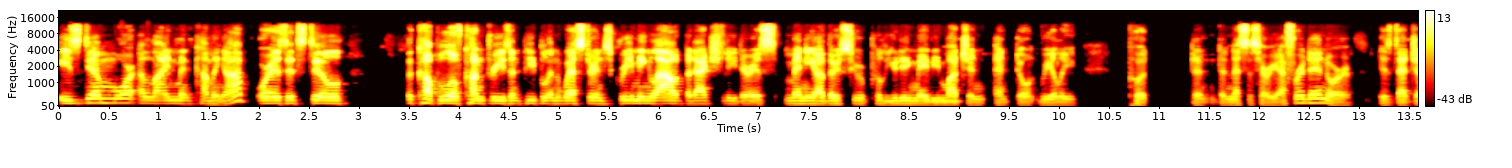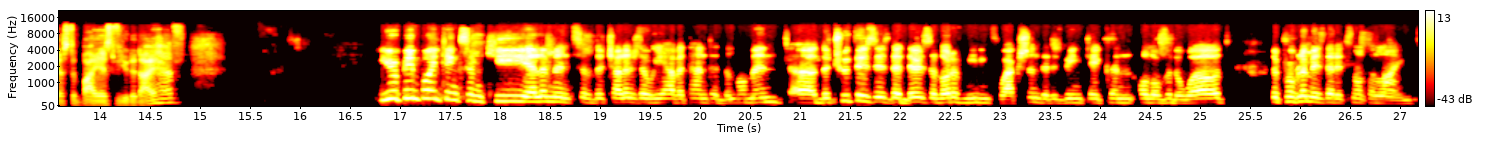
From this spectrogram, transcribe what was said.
Is there more alignment coming up or is it still a couple of countries and people in Western screaming loud, but actually there is many others who are polluting maybe much and, and don't really put the, the necessary effort in, or is that just a biased view that I have? You're pinpointing some key elements of the challenge that we have at hand at the moment. Uh, the truth is, is that there's a lot of meaningful action that is being taken all over the world. The problem is that it's not aligned.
